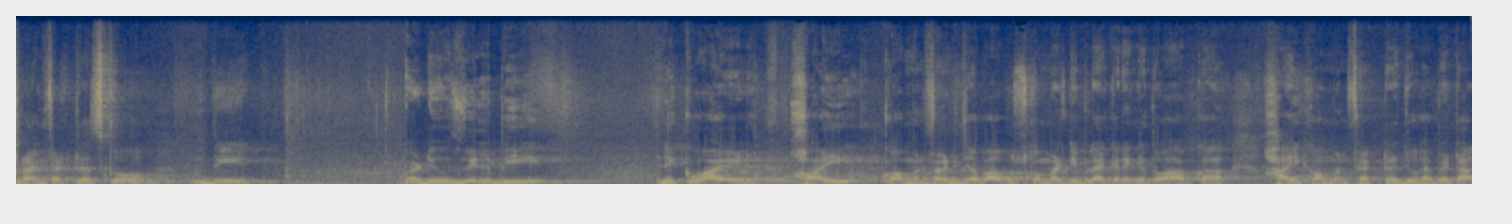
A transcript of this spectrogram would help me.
प्राइम फैक्टर्स को the produce will be required high common factor जब आप उसको मल्टीप्लाई करेंगे तो आपका हाई कॉमन फैक्टर जो है बेटा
